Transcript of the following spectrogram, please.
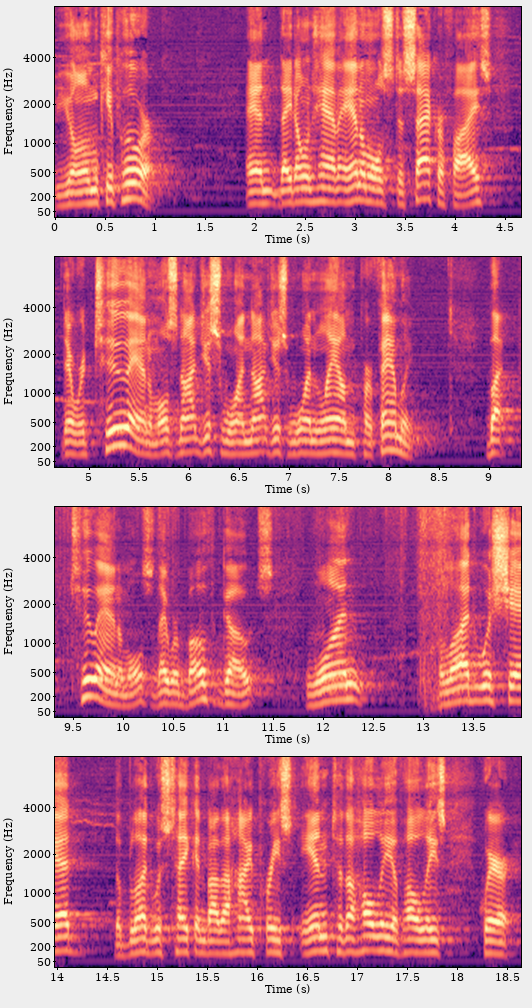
Yom Kippur. And they don't have animals to sacrifice. There were two animals, not just one, not just one lamb per family, but two animals. They were both goats. One, blood was shed. The blood was taken by the high priest into the Holy of Holies, where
